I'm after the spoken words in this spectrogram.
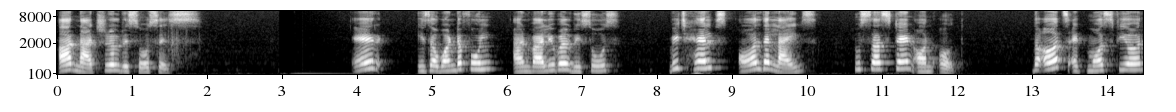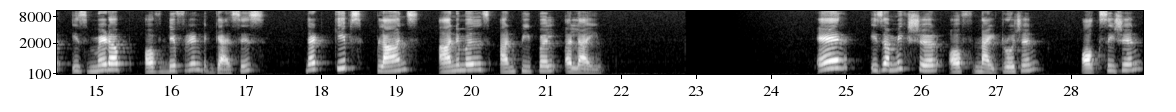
are natural resources. Air is a wonderful and valuable resource which helps all the lives to sustain on earth. The earth's atmosphere is made up of different gases that keeps plants, animals and people alive. Air is a mixture of nitrogen, oxygen,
